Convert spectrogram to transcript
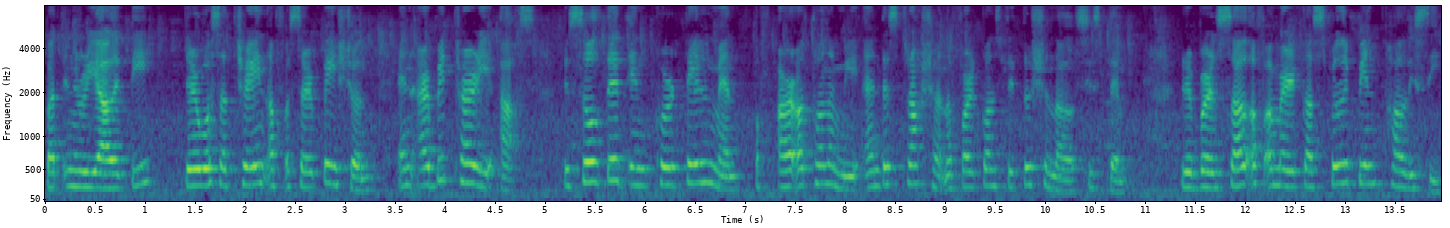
But in reality, there was a train of usurpation and arbitrary acts resulted in curtailment of our autonomy and destruction of our constitutional system, reversal of America's Philippine policy,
